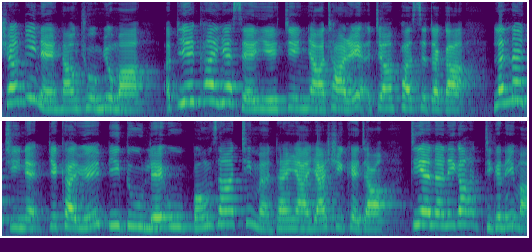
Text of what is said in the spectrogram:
ရှမ်းပြည်နယ်နောင်ချိုမြို့မှာအပြည့်ခတ်ရက်စဲရေးကြီးညာထားတဲ့အကြမ်းဖက်စစ်တပ်ကလက်နက်ကြီးနဲ့ပြစ်ခတ်၍ပြည်သူ၄ဦးဘုံစားထိမှန်ဒဏ်ရာရရှိခဲ့ကြောင်း TNN ကဒီကနေ့မှ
